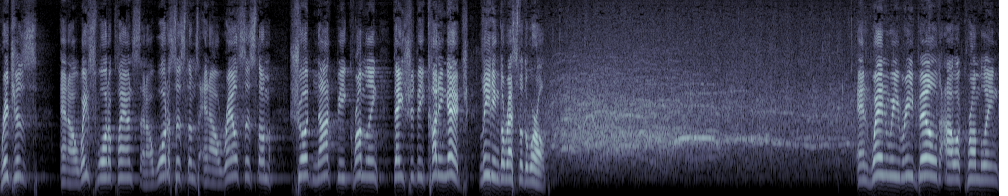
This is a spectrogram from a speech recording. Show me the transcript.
bridges and our wastewater plants and our water systems and our rail system should not be crumbling. They should be cutting edge, leading the rest of the world. And when we rebuild our crumbling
